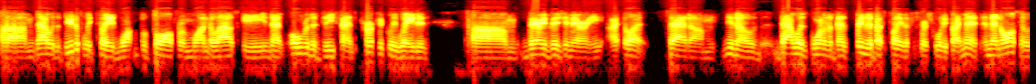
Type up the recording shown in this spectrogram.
Um, that was a beautifully played ball from Wondolowski that over the defense, perfectly weighted, um, very visionary. I thought that um, you know that was one of the best, maybe the best play of the first 45 minutes, and then also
